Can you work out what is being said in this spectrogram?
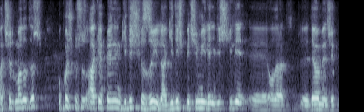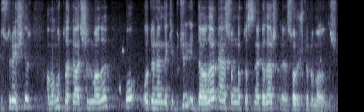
Açılmalıdır. Bu kuşkusuz AKP'nin gidiş hızıyla, gidiş biçimiyle ilişkili e, olarak e, devam edecek bir süreçtir. Ama mutlaka açılmalı. O, o dönemdeki bütün iddialar en son noktasına kadar e, soruşturulmalıdır.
